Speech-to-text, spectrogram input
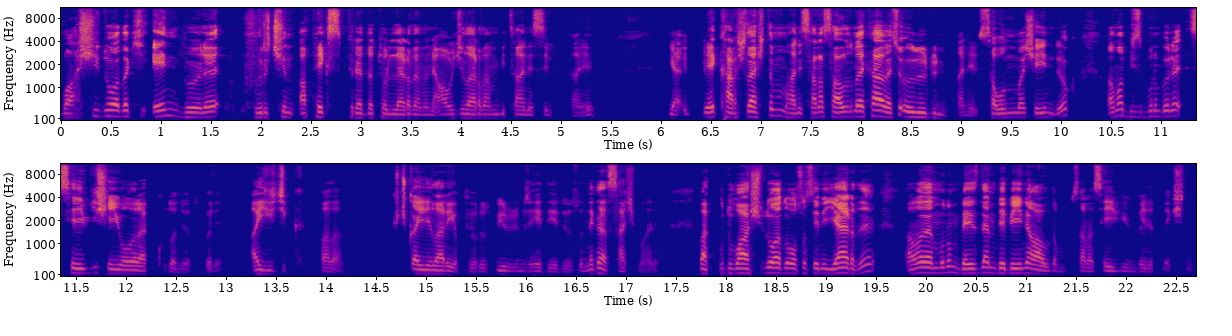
vahşi doğadaki en böyle hırçın apex predatörlerden hani avcılardan bir tanesi hani ya ve karşılaştım hani sana saldırmaya kalırsa öldün. Hani savunma şeyin de yok. Ama biz bunu böyle sevgi şeyi olarak kullanıyoruz böyle. Ayıcık falan. Küçük ayılar yapıyoruz. Birbirimize hediye ediyoruz. Ne kadar saçma hani. Bak bu vahşi doğada olsa seni yerdi ama ben bunun bezden bebeğini aldım sana sevgimi belirtmek için.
